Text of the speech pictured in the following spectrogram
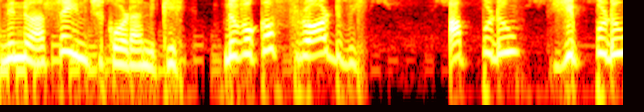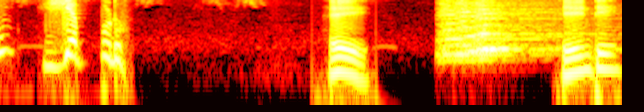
నిన్ను అసహించుకోవడానికి. నువ్వొక ఫ్రాడ్వి అప్పుడు ఇప్పుడు ఎప్పుడు. ఏంటి?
